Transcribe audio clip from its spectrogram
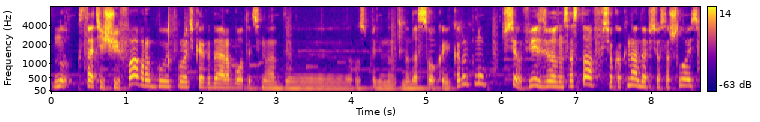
ну, кстати, еще и Фавра будет вроде когда работать над, э, господи, над, над Осокой. Короче, ну, все, весь звездный состав, все как надо, все сошлось.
